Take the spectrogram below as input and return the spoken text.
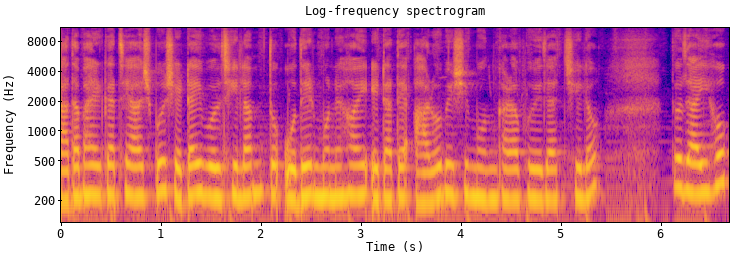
দাদা ভাইয়ের কাছে আসব সেটাই বলছিলাম। তো ওদের মনে হয় এটাতে আরও বেশি মন খারাপ হয়ে যাচ্ছিল। তো যাই হোক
